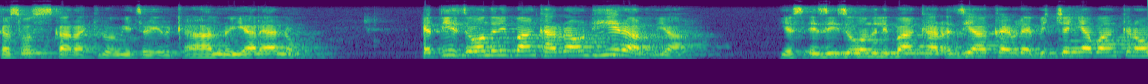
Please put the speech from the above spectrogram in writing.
ከ3 እስከ 4 ኪሎ ሜትር ይርቃል ነው እያለ ያለው It is the only bank around here አለው ያ yes it is the only bank እዚህ አካባቢ ላይ ብቸኛ ባንክ ነው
